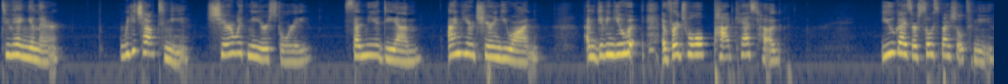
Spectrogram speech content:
to hang in there. Reach out to me. Share with me your story. Send me a DM. I'm here cheering you on. I'm giving you a virtual podcast hug you guys are so special to me.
